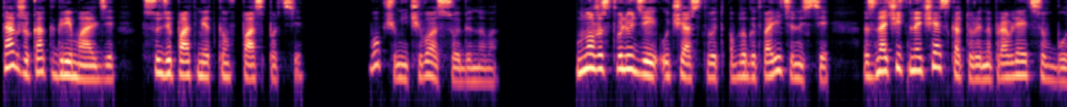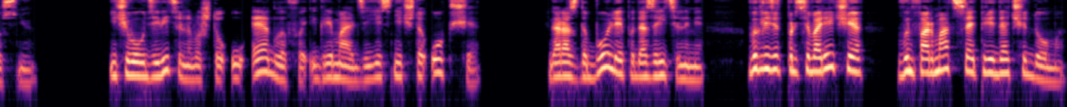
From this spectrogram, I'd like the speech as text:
так же, как и Гримальди, судя по отметкам в паспорте. В общем, ничего особенного. Множество людей участвует в благотворительности, значительная часть которой направляется в Боснию. Ничего удивительного, что у Эглофа и Гримальди есть нечто общее. Гораздо более подозрительными выглядят противоречия в информации о передаче дома.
